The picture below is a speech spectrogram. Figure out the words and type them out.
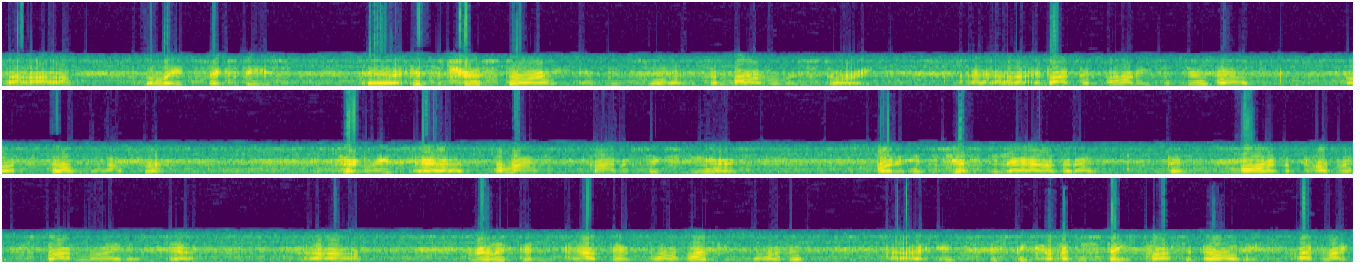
uh, in the late 60s. Uh, it's a true story, and it's, uh, it's a marvelous story. Uh, and I've been wanting to do that on film now for certainly uh, the last five or six years. But it's just now that I've been more in the public spotlight and uh, uh, really been out there more, working more, that uh, it's, it's become a distinct possibility. I'd like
